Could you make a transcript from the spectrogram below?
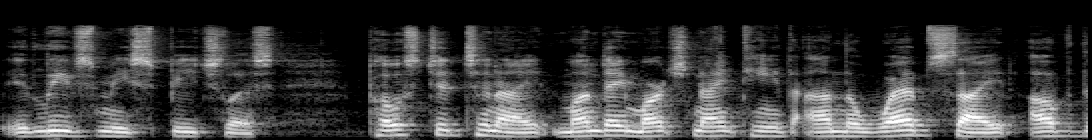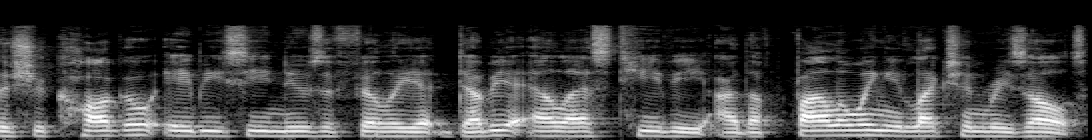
it leaves me speechless. Posted tonight, Monday, March 19th, on the website of the Chicago ABC News affiliate WLS TV are the following election results,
